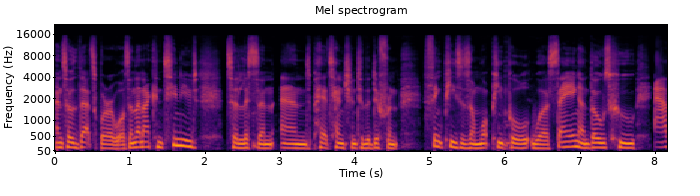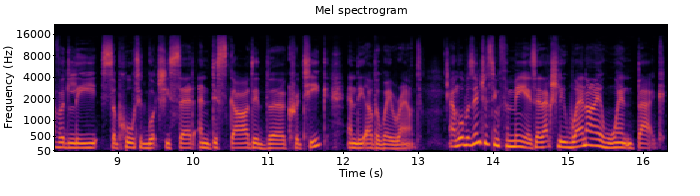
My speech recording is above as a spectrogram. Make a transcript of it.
And so that's where I was. And then I continued to listen and pay attention to the different think pieces and what people were saying and those who avidly supported what she said and discarded the critique and the other way around. And what was interesting for me is that actually when I went back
